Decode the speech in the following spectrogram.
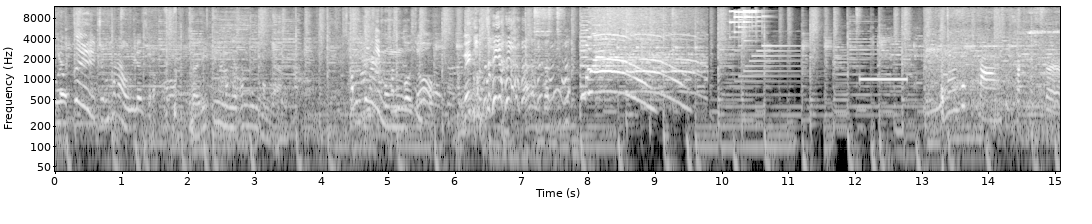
숙육을 좀 하나 올려주라 자, 1등이 먹냐, 3등이 먹냐. 3등이 먹는 거죠? 왜 갑자기 한복당 도착했어요.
